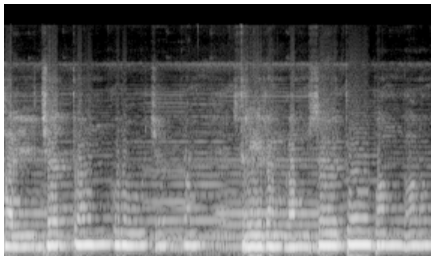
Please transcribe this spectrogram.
हरि क्षेत्रम कुरुक्षेत्रम श्रीरंगम सेतु बंधनम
